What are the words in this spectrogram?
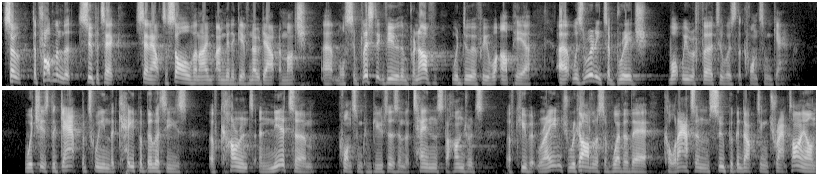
So the problem that Supertech set out to solve, and I'm, I'm going to give no doubt a much uh, more simplistic view than Pranav would do if he were up here, uh, was really to bridge what we refer to as the quantum gap, which is the gap between the capabilities of current and near term quantum computers in the tens to hundreds of qubit range, regardless of whether they're cold atom, superconducting, trapped ion,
